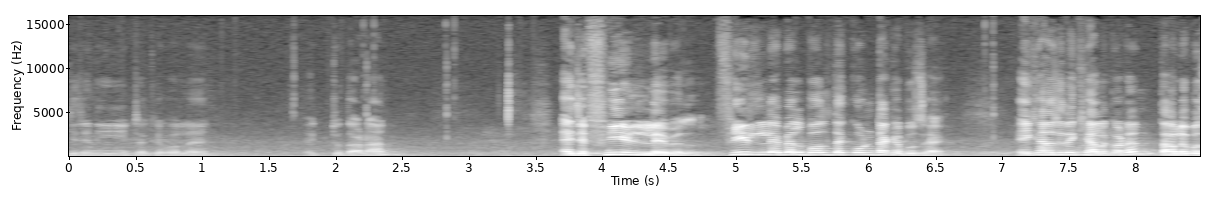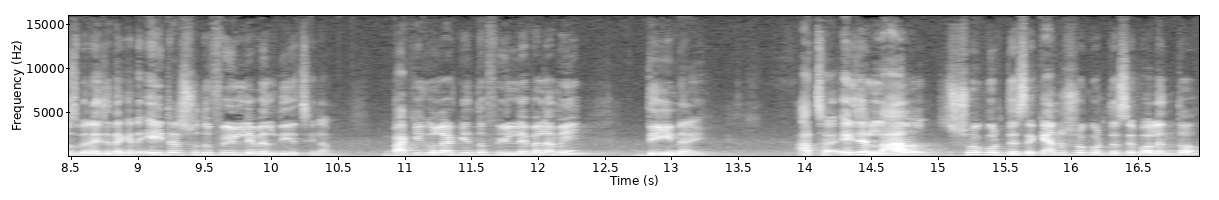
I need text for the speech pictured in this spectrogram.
কি জানি এটাকে বলে, একটু দাঁড়ান। এই যে ফিল্ড লেভেল ফিল্ড লেভেল বলতে কোনটাকে বোঝায়? এইখানে যদি খেয়াল করেন, তাহলে বুঝবেন। এই যে দেখেন, এইটার শুধু ফিল্ড লেভেল দিয়েছিলাম। বাকিগুলার কিন্তু ফিল্ড লেভেল আমি দিই নাই। আচ্ছা এই যে লাল শো করতেছে, কেন শো করতেছে বলেন তো?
